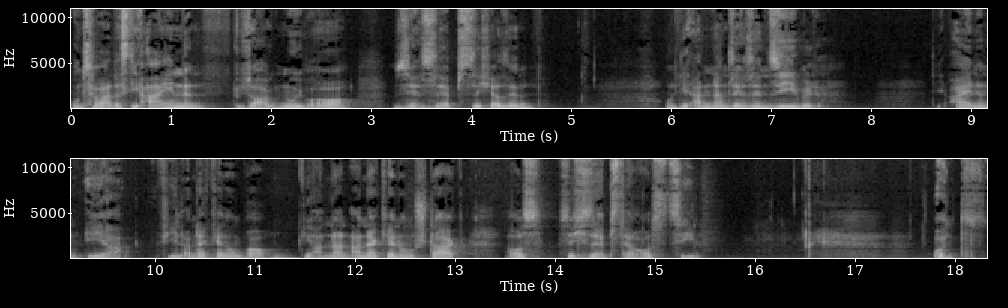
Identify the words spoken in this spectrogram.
Und zwar, dass die einen, die sagen, nu ja, sehr selbstsicher sind und die anderen sehr sensibel. Die einen eher viel Anerkennung brauchen, die anderen Anerkennung stark aus sich selbst herausziehen. Und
